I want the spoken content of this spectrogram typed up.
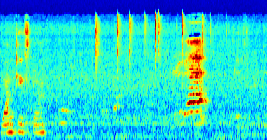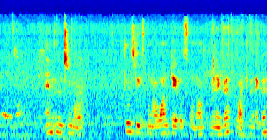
One teaspoon more. 2 teaspoon or 1 tablespoon of vinegar, white vinegar.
